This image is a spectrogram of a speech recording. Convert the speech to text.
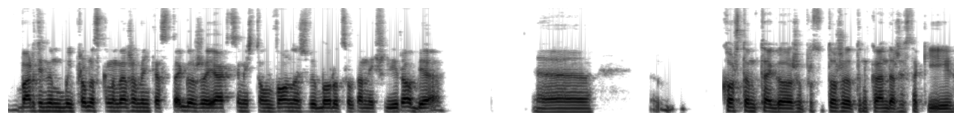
bardziej ten mój problem z kalendarzem wynika z tego, że ja chcę mieć tą wolność wyboru, co w danej chwili robię, e, kosztem tego, że po prostu to, że ten kalendarz jest taki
